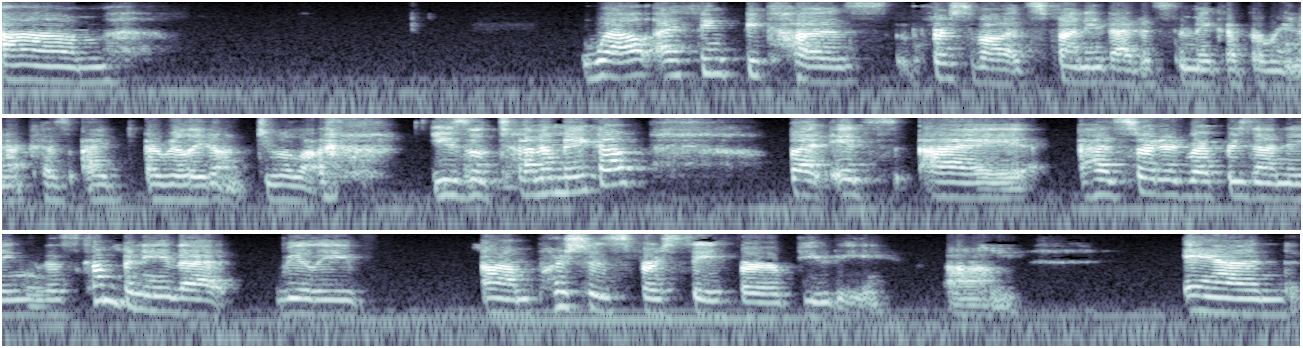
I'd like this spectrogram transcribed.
um well, I think because first of all, it's funny that it's the makeup arena because I, I really don't do a lot, use a ton of makeup, but it's I had started representing this company that really um, pushes for safer beauty, um, and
